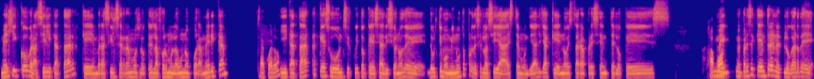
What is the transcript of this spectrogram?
México, Brasil y Qatar, que en Brasil cerramos lo que es la Fórmula 1 por América. De acuerdo. Y Qatar, que es un circuito que se adicionó de, último minuto, por decirlo así, a este mundial, ya que no estará presente lo que es... Japón. Me, parece que entra en el lugar de,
